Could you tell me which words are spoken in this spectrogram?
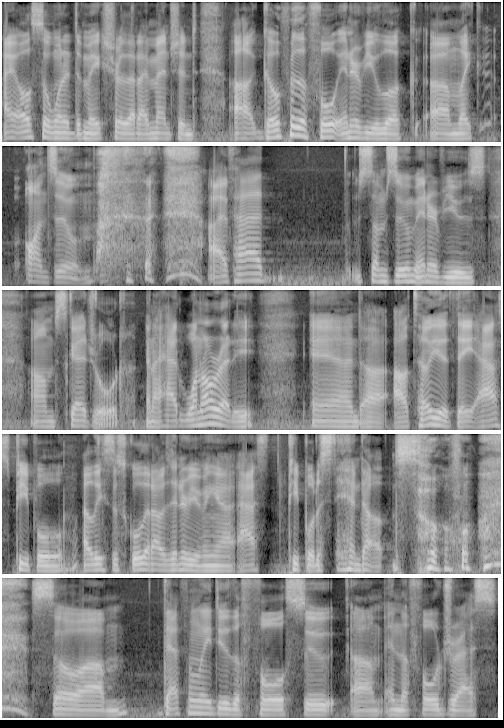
I also wanted to make sure that I mentioned uh, go for the full interview look. Um, like on Zoom. I've had some Zoom interviews um, scheduled, and I had one already. And uh, I'll tell you, they asked people, at least the school that I was interviewing at, asked people to stand up. So, so um, definitely do the full suit um, and the full dress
